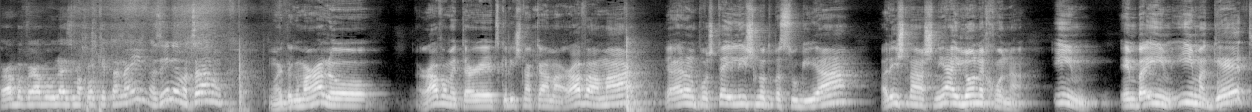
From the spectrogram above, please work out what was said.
רבא ורבא אולי זה מחלוקת תנאים, אז הנה מצאנו. אומרת הגמרא לא, רבא מתרץ כלישנא קמא, רבא אמר, היה לנו פה שתי לישנות בסוגיה, הלישנה השנייה היא לא נכונה. אם הם באים עם הגט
